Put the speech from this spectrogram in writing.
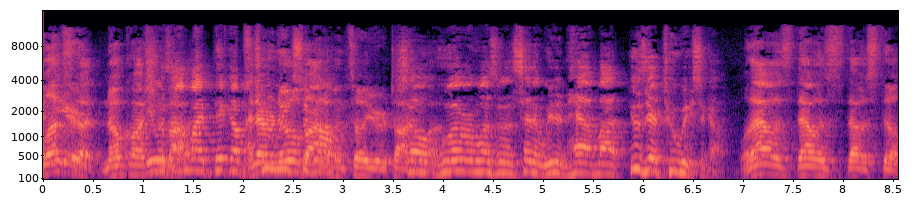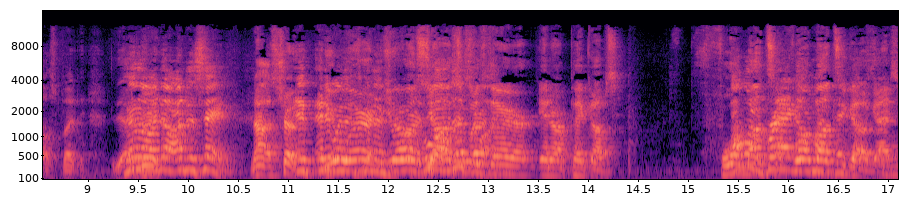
looks good. No question He was about on my it. pickups I never two knew weeks about ago. him until you were talking So about him. whoever was going to say that we didn't have him on, he was there two weeks ago. Well, that was that was that was Stills, but No, no, no. I'm just saying. No, it's true. If anyone is were- going to you were- Johnson this was one, there in our pickups I four wanna months, brag four months ago, guys.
